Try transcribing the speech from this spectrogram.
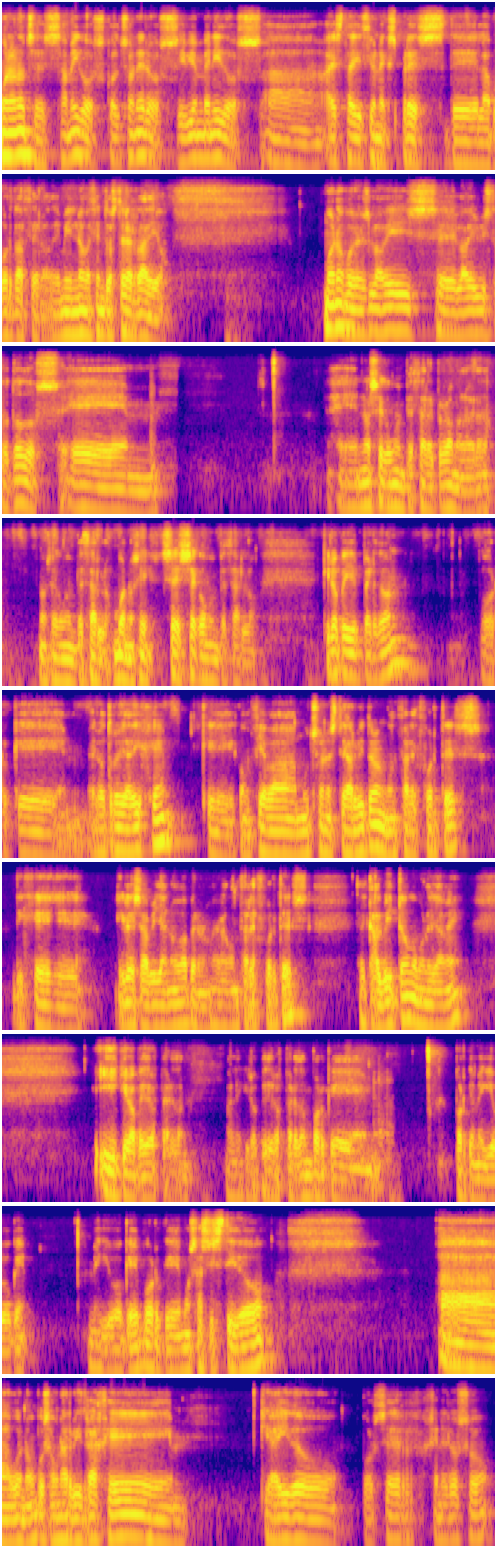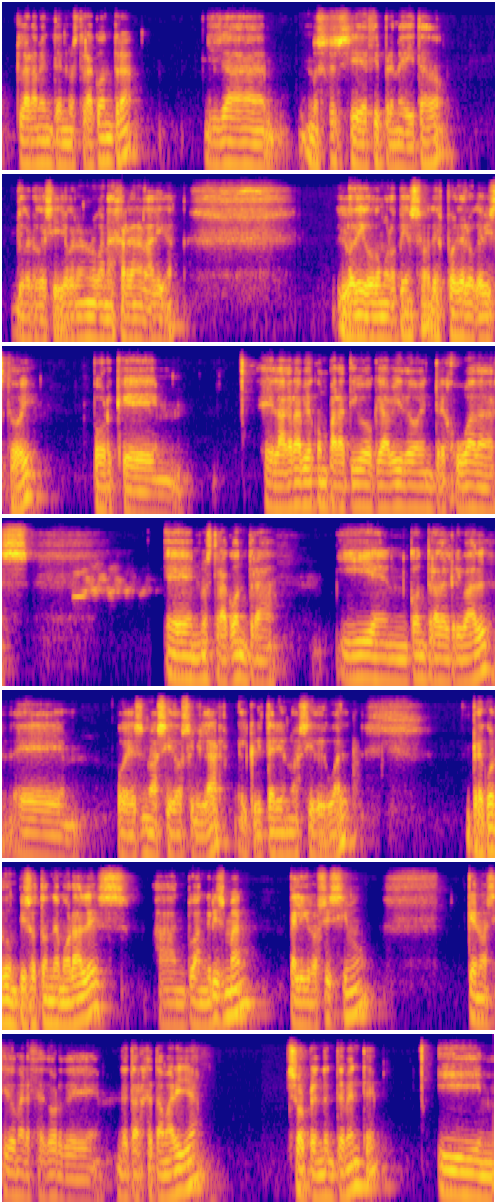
Buenas noches, amigos colchoneros, y bienvenidos a, esta edición express de La Puerta Cero de 1903 Radio. Bueno, pues lo habéis, eh, lo habéis visto todos. Eh, eh, no sé cómo empezar el programa, la verdad. No sé cómo empezarlo. Bueno, sí, sé, sé cómo empezarlo. Quiero pedir perdón porque el otro día dije que confiaba mucho en este árbitro, en González Fuertes. Dije Iglesia Villanova, pero no era González Fuertes, el Calvito, como lo llamé. Y quiero pediros perdón, ¿vale? Quiero pediros perdón porque, porque me equivoqué. Me equivoqué porque hemos asistido a, bueno, pues a un arbitraje que ha ido, por ser generoso, claramente en nuestra contra. Yo ya no sé si decir premeditado. Yo creo que sí, yo creo que no nos van a dejar ganar la liga. Lo digo como lo pienso, después de lo que he visto hoy, porque el agravio comparativo que ha habido entre jugadas en nuestra contra y en contra del rival, eh, pues no ha sido similar, el criterio no ha sido igual. Recuerdo un pisotón de Morales a Antoine Grisman, peligrosísimo, que no ha sido merecedor de, tarjeta amarilla, sorprendentemente. Y,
